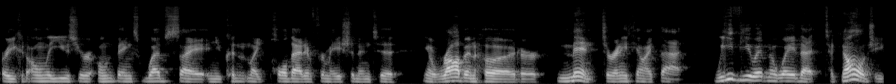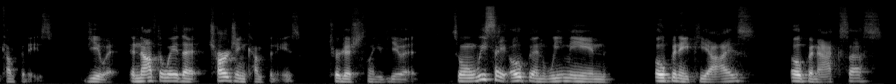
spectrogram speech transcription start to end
or you could only use your own bank's website and you couldn't like pull that information into you know robinhood or mint or anything like that. We view it in a way that technology companies view it and not the way that charging companies traditionally view it. So when we say open we mean open apis open access.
